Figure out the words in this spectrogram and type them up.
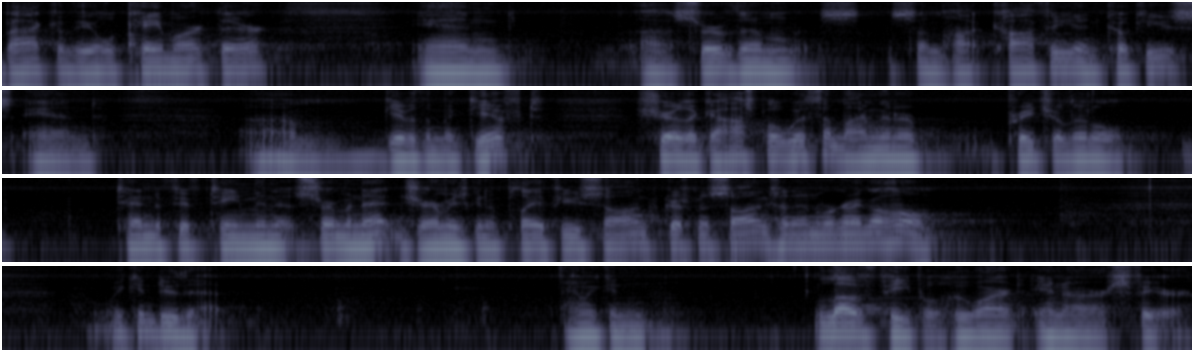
back of the old Kmart there, and uh, serve them some hot coffee and cookies and um, give them a gift, share the gospel with them. I'm going to preach a little 10 to 15 minute sermonette. Jeremy's going to play a few songs, Christmas songs, and then we're going to go home. We can do that. And we can love people who aren't in our sphere.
